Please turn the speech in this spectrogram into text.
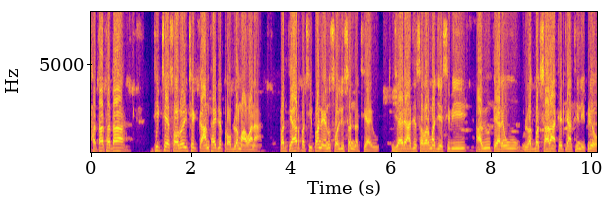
થતાં થતાં, ઠીક છે, સ્વાભાવિક છે કામ થાય એટલે પ્રોબ્લેમ આવવાના. પણ ત્યાર પછી પણ એનું સોલ્યુશન નથી આવ્યું. જ્યારે આજે સવારમાં જેસીબી આવ્યું, ત્યારે હું લગભગ સાડા આઠે ત્યાંથી નીકળ્યો.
